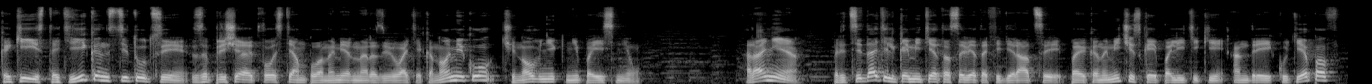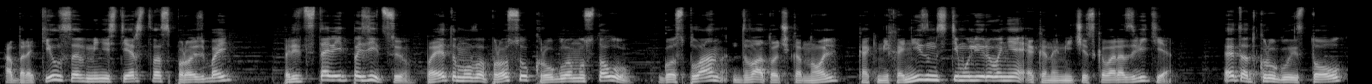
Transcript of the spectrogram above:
Какие статьи Конституции запрещают властям планомерно развивать экономику, чиновник не пояснил. Ранее председатель Комитета Совета Федерации по экономической политике Андрей Кутепов обратился в министерство с просьбой представить позицию по этому вопросу круглому столу. Госплан 2.0 как механизм стимулирования экономического развития. Этот круглый стол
